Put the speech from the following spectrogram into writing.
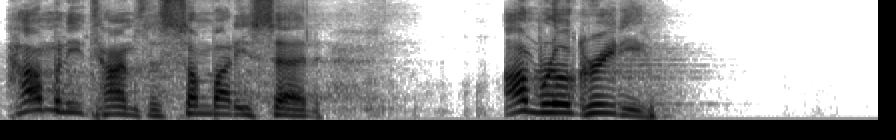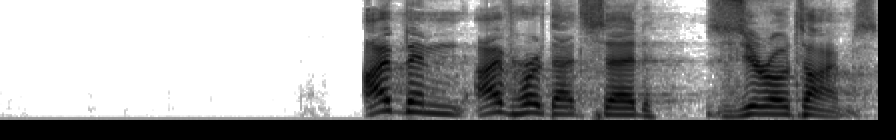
How many times has somebody said, I'm real greedy? I've been, I've heard that said zero times,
